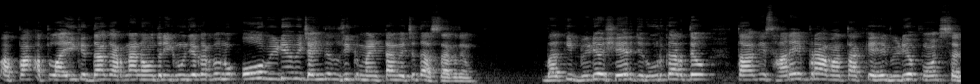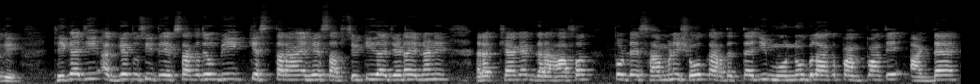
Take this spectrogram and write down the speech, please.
ਆਪਾਂ ਅਪਲਾਈ ਕਿੱਦਾਂ ਕਰਨਾ 9 ਤਰੀਕ ਨੂੰ? ਜੇਕਰ ਤੁਹਾਨੂੰ ਉਹ ਵੀਡੀਓ ਵੀ ਚਾਹੀਦੀ, ਤੁਸੀਂ ਕਮੈਂਟਾਂ ਵਿੱਚ ਦੱਸ ਸਕਦੇ ਹੋ। ਬਾਕੀ ਵੀਡੀਓ ਸ਼ੇਅਰ ਜ਼ਰੂਰ ਕਰ ਦਿਓ, ਤਾਂ ਕਿ ਸਾਰੇ ਭਰਾਵਾਂ ਤੱਕ ਇਹ ਵੀਡੀਓ ਪਹੁੰਚ ਸਕੇ। ਠੀਕ ਹੈ ਜੀ? ਅੱਗੇ ਤੁਸੀਂ ਦੇਖ ਸਕਦੇ ਹੋ ਵੀ ਕਿਸ ਤਰ੍ਹਾਂ ਇਹ ਸਬਸਿਡੀ ਦਾ ਜਿਹੜਾ ਇਹਨਾਂ ਨੇ ਰੱਖਿਆ ਗਿਆ ਗ੍ਰਾਫ, ਤੁਹਾਡੇ ਸਾਹਮਣੇ ਸ਼ੋਅ ਕਰ ਦਿੱਤਾ ਜੀ। ਮੋਨੋ ਬਲਾਕ ਪੰਪਾਂ ਤੇ ਅੱਡ ਹੈ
